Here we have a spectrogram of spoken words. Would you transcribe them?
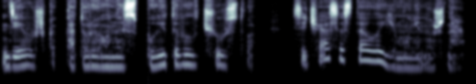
Девушка, которой он испытывал чувства. Сейчас Эстелла ему не нужна. Ей стоило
